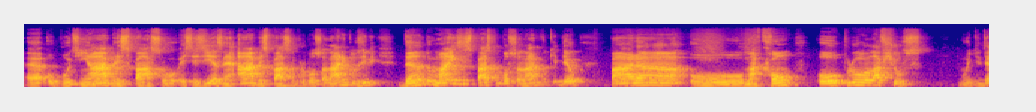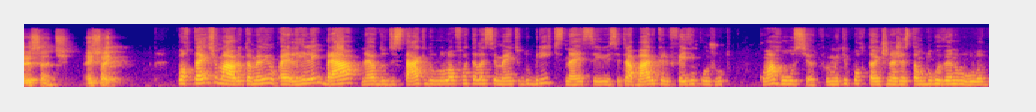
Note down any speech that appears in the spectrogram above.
é, o Putin abre espaço, esses dias, né? Abre espaço para o Bolsonaro, inclusive dando mais espaço para o Bolsonaro do que deu para o Macron ou para o Olaf Scholz. Muito interessante. É isso aí. Importante, Mauro, também é, relembrar né, do destaque do Lula ao fortalecimento do BRICS, né, esse, esse trabalho que ele fez em conjunto com a Rússia. Foi muito importante na gestão do governo Lula.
